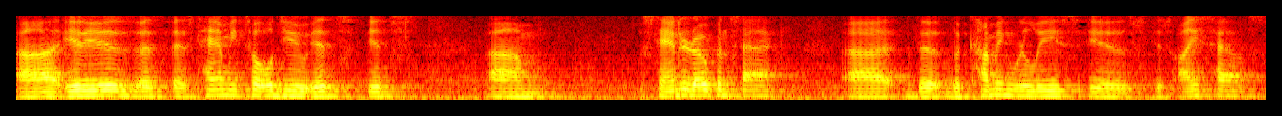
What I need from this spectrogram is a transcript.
Uh, it is, as, as Tammy told you, it's, it's um, standard OpenStack. Uh, the, the coming release is, is Icehouse.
